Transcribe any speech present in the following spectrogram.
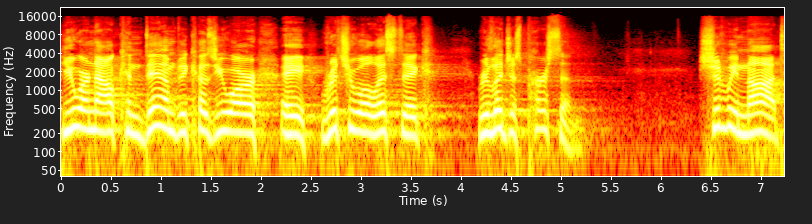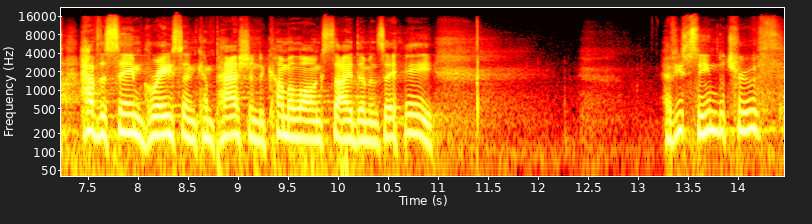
you are now condemned because you are a ritualistic religious person. Should we not have the same grace and compassion to come alongside them and say, hey, have you seen the truth?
